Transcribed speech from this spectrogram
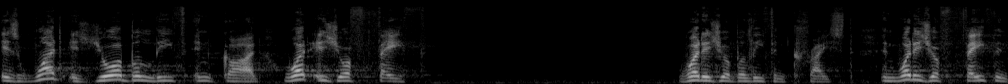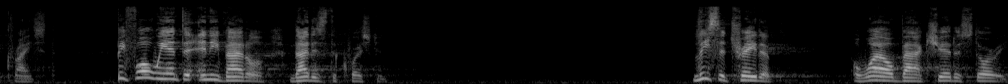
is what is your belief in God? What is your faith? What is your belief in Christ? And what is your faith in Christ? Before we enter any battle, that is the question. Lisa Trader, a while back, shared a story.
